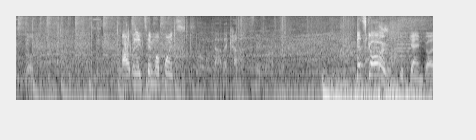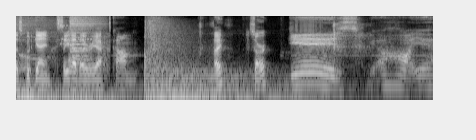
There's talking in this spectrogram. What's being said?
Stop. Alright, we need 10 more points. No, they can't. Let's go! Good game, guys. Good game. See how they react. Come. Hey? Sorry? Yes. Oh, yeah.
